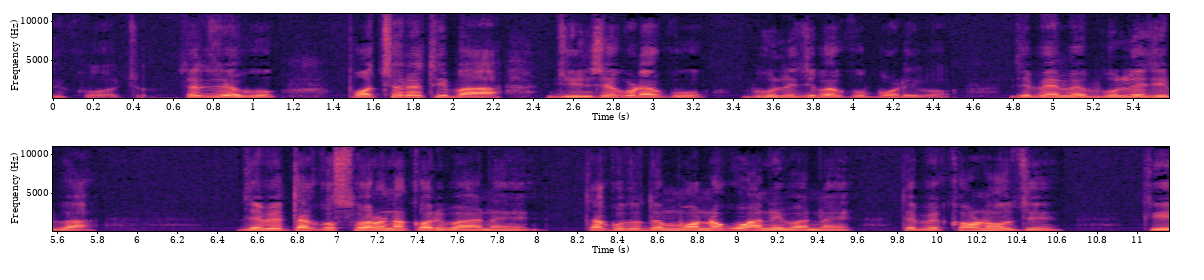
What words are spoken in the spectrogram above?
ଦେଖୁଅଛୁ। ସେଥିଯୋଗୁଁ ପଛରେ ଥିବା ଜିନିଷ ଗୁଡ଼ାକୁ ଭୁଲି ଯିବାକୁ ପଡ଼ିବ। ଯେବେ ଆମେ ଭୁଲିଯିବା ଯେବେ ତାକୁ ସ୍ମରଣ କରିବା ନାହିଁ ତାକୁ ଯଦି ମନକୁ ଆଣିବା ନାହିଁ ତେବେ କ'ଣ ହେଉଛି କି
